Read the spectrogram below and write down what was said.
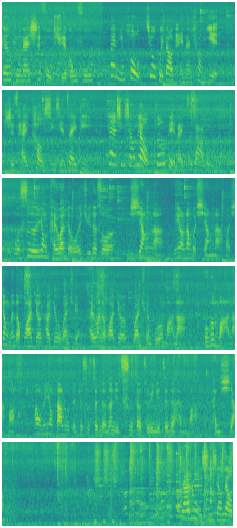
跟湖南师傅学功夫，半年后就回到台南创业。食材靠新鲜在地，但新香料都得来自大陆。我是用台湾的，我会觉得说香啦，没有那么香啦。哈，像我们的花椒，它就完全台湾的花椒完全不会麻辣。不会麻了哈，那我们用大陆的，就是真的让你吃到嘴里真的很麻很香。加入新香料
